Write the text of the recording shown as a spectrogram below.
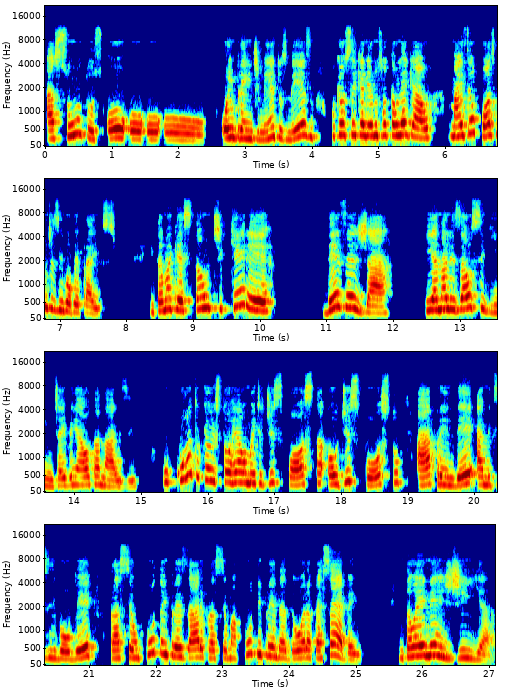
assuntos ou, ou, ou, ou, empreendimentos mesmo, porque eu sei que ali eu não sou tão legal mas eu posso me desenvolver para isso. Então, uma questão de querer, desejar e analisar o seguinte, aí vem a autoanálise. O quanto que eu estou realmente disposta ou disposto a aprender, a me desenvolver para ser um puta empresário, para ser uma puta empreendedora, percebem? Então, é energia.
